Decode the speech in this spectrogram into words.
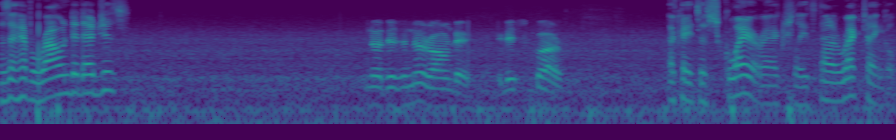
Does it have rounded edges? No, there's no rounded. It is square. Okay, it's a square actually. It's not a rectangle.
